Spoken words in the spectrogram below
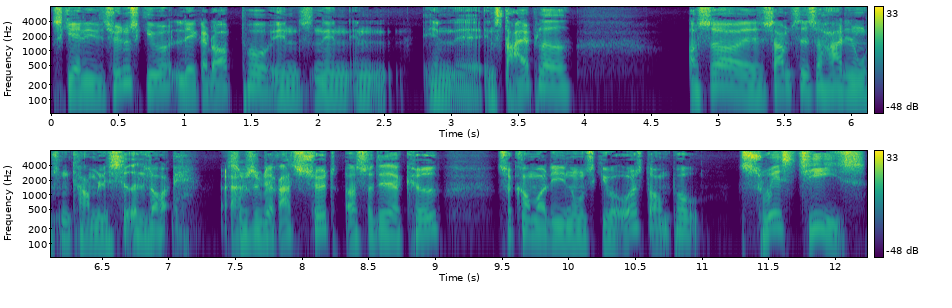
skærer de de tynde skiver, lægger det op på en, sådan en, en, en, øh, en stegeplade, og så øh, samtidig så har de nogle sådan karamelliseret løg, ja. som så bliver ret sødt, og så det her kød, så kommer de nogle skiver ost på, Swiss cheese,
